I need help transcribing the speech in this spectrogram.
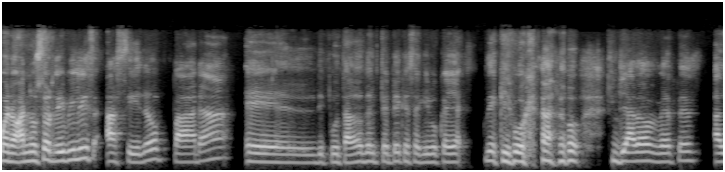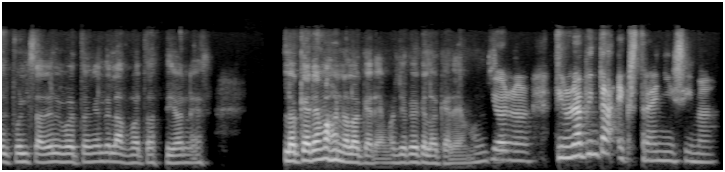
Bueno, Anus Horribilis ha sido para el diputado del PP que se ha equivocado ya dos veces al pulsar el botón de las votaciones. ¿Lo queremos o no lo queremos? Yo creo que lo queremos. Yo no. Tiene una pinta extrañísima.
